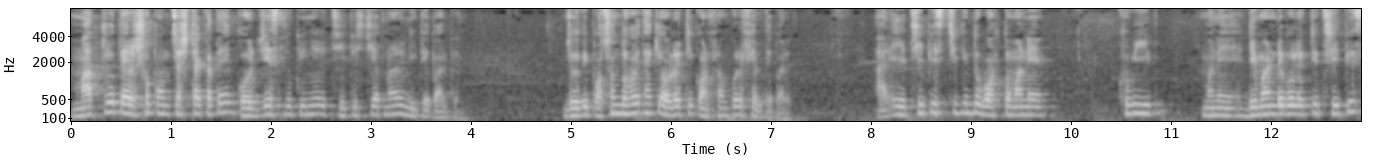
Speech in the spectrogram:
মাত্র তেরোশো পঞ্চাশ টাকাতে গর্জিয়াস লুকিংয়ের থ্রি পিসটি আপনারা নিতে পারবেন। যদি পছন্দ হয়ে থাকে অর্ডারটি কনফার্ম করে ফেলতে পারেন। আর এই থ্রি পিসটি কিন্তু বর্তমানে খুবই মানে ডিমান্ডেবল একটি থ্রি পিস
